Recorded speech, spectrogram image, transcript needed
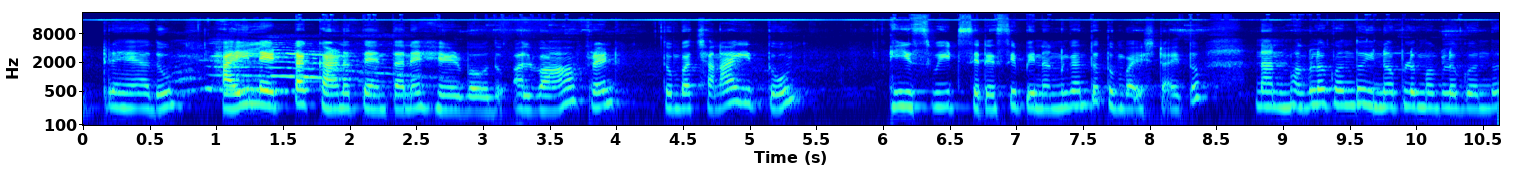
ಇಟ್ಟರೆ ಅದು ಹೈಲೈಟಾಗಿ ಕಾಣುತ್ತೆ ಅಂತಲೇ ಹೇಳ್ಬೋದು ಅಲ್ವಾ ಫ್ರೆಂಡ್ ತುಂಬ ಚೆನ್ನಾಗಿತ್ತು. ಈ ಸ್ವೀಟ್ಸ್ ರೆಸಿಪಿ ನನಗಂತೂ ತುಂಬ ಇಷ್ಟ ಆಯಿತು. ನನ್ನ ಮಗಳಿಗೊಂದು, ಇನ್ನೊಬ್ಳು ಮಗಳಿಗೊಂದು,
